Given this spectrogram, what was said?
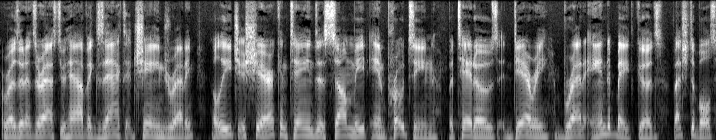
Residents are asked to have exact change ready. Each share contains some meat and protein, potatoes, dairy, bread and baked goods, vegetables,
